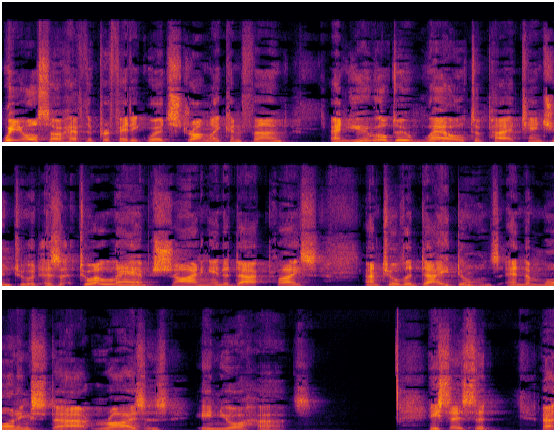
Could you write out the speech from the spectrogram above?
We also have the prophetic word strongly confirmed. And you will do well to pay attention to it as to a lamp shining in a dark place until the day dawns and the morning star rises in your hearts. He says that uh,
